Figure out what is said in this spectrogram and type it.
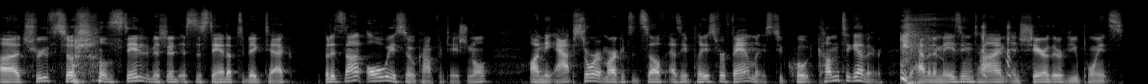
Uh, Truth Social's stated mission is to stand up to big tech, but it's not always so confrontational. On the App Store, it markets itself as a place for families to, quote, come together to have an amazing time and share their viewpoints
